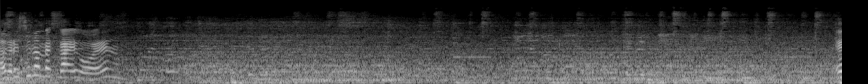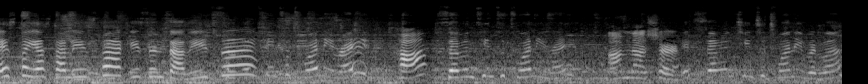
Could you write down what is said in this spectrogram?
A ver si no me caigo, ¿eh? Esta ya está lista, aquí sentadita. 17 to 20, right? Huh? 17 to 20, right? I'm not sure. It's 17 to 20, ¿verdad?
